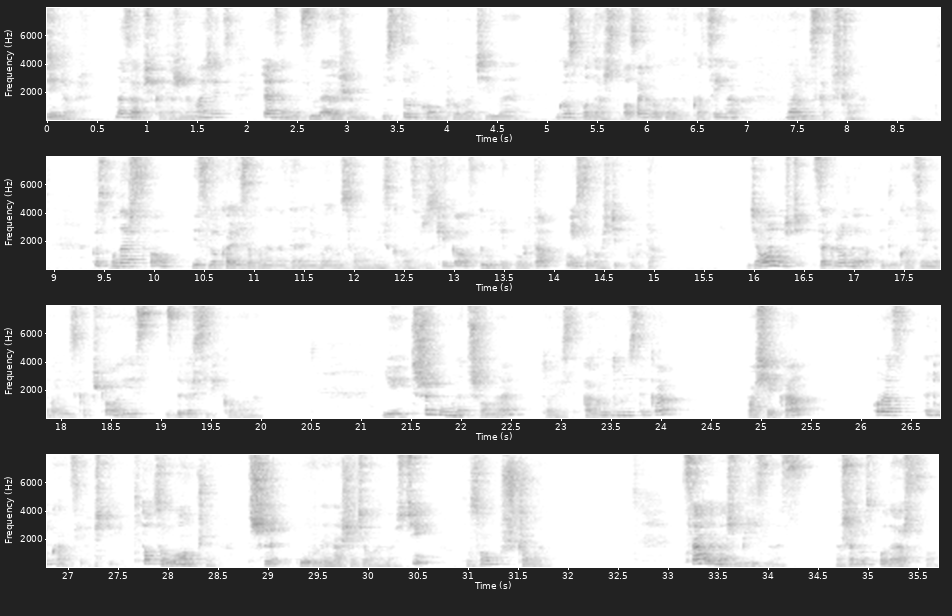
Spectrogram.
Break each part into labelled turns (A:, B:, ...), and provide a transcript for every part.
A: Dzień dobry, nazywam się Katarzyna Maziec i razem z mężem i z córką prowadzimy gospodarstwo Zagroda Edukacyjna Warmińska Pszczoła. Gospodarstwo jest zlokalizowane na terenie województwa warmińsko-mazurskiego w gminie Purta, w miejscowości Purta. Działalność Zagroda Edukacyjna Warmińska Pszczoła jest zdywersyfikowana. Jej trzy główne trzony to jest agroturystyka, pasieka oraz edukacja. To, co łączy trzy główne nasze działalności, to są pszczoły. Cały nasz biznes, nasze gospodarstwo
